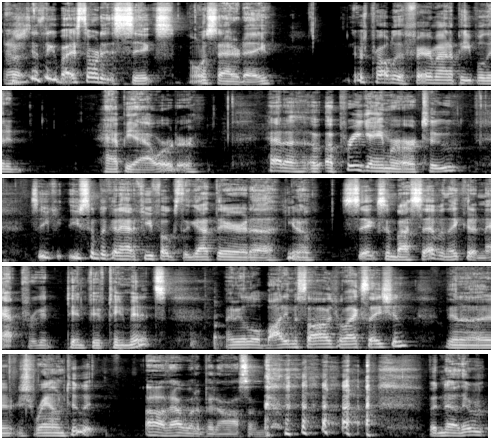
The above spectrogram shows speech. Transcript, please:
That- Just think about it. It started at six on a Saturday. There was probably a fair amount of people that had happy houred or had a, a, a pre-gamer or two. So you, you simply could have had a few folks that got there at, uh, you know, six and by seven, they could have napped for a good 10, 15 minutes. Maybe a little body massage, relaxation, then uh, just round to it. oh, that would have been awesome. But no, there were,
